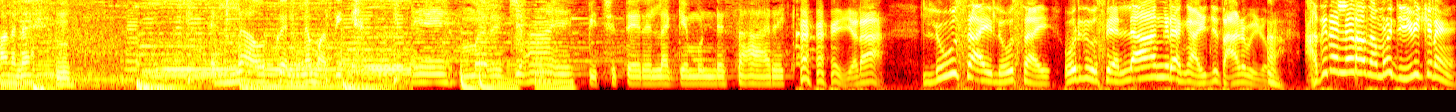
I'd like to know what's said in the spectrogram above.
ആണല്ലേ? എല്ലാവർക്കും എന്നെ മതി. എടാ ലൂസായി ലൂസായി. ഒരു ദിവസം എല്ലാം കൂടെ അങ്ങ് അഴിഞ്ഞ് താഴെ വീഴും. അതിനല്ലടാ നമ്മൾ ജീവിക്കണേ.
